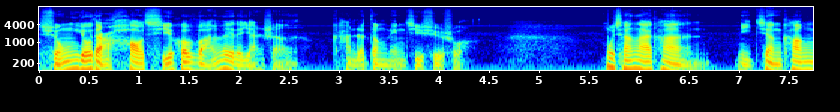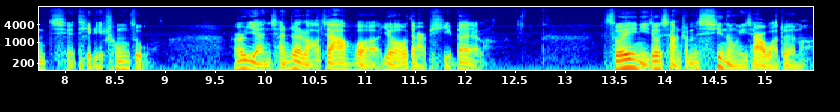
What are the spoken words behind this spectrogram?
熊有点好奇和玩味的眼神看着邓玲，继续说：“目前来看，你健康且体力充足，而眼前这老家伙又有点疲惫了，所以你就想这么戏弄一下我，对吗？”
